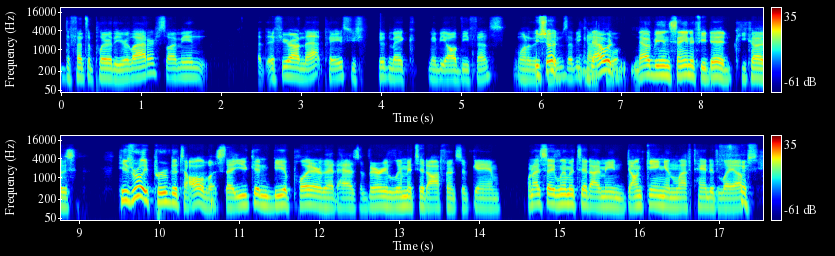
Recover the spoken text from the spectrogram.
defensive player of the year ladder. So I mean, if you're on that pace, you should make maybe all defense one of the you should. teams. That'd be kind that of would that would be insane if he did because he's really proved it to all of us that you can be a player that has a very limited offensive game. When I say limited, I mean dunking and left-handed layups.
